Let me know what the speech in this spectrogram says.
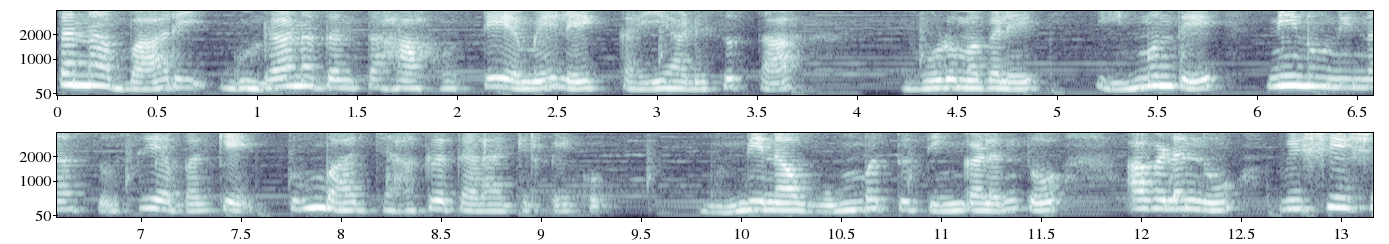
ತನ್ನ ಬಾರಿ ಗುಡಾಣದಂತಹ ಹೊಟ್ಟೆಯ ಮೇಲೆ ಕೈಯಾಡಿಸುತ್ತಾ, ನೋಡು ಮಗಳೇ, ಇನ್ಮುಂದೆ ನೀನು ನಿನ್ನ ಸೊಸೆಯ ಬಗ್ಗೆ ತುಂಬ ಜಾಗೃತಳಾಗಿರಬೇಕು ಮುಂದಿನ ಒಂಬತ್ತು ತಿಂಗಳಂತೂ ಅವಳನ್ನು ವಿಶೇಷ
